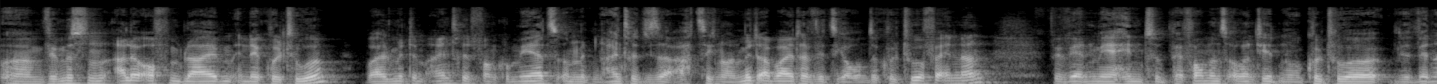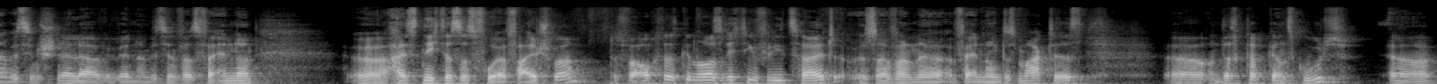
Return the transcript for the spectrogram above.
Ähm, wir müssen alle offen bleiben in der Kultur, weil mit dem Eintritt von Commerz und mit dem Eintritt dieser 80 neuen Mitarbeiter wird sich auch unsere Kultur verändern. Wir werden mehr hin zu performanceorientierten Kultur, wir werden ein bisschen schneller, wir werden ein bisschen was verändern. Äh, heißt nicht, dass das vorher falsch war. Das war auch das genau das Richtige für die Zeit. Das ist einfach eine Veränderung des Marktes. Äh, und das klappt ganz gut. Äh, an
